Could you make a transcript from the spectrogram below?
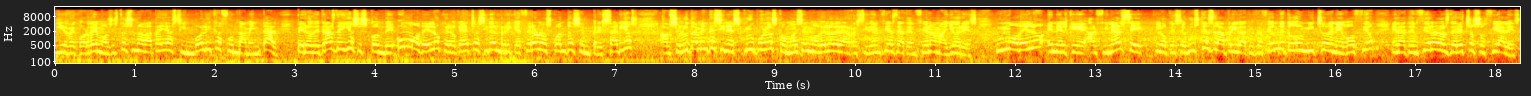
Y recordemos, esto es una batalla simbólica fundamental, pero detrás de ello se esconde un modelo que lo que ha hecho ha sido enriquecer a unos cuantos empresarios absolutamente sin escrúpulos como es el modelo de las residencias de atención a mayores, un modelo en el que al final se, lo que se busca es la privatización de todo un nicho de negocio en atención a los derechos sociales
